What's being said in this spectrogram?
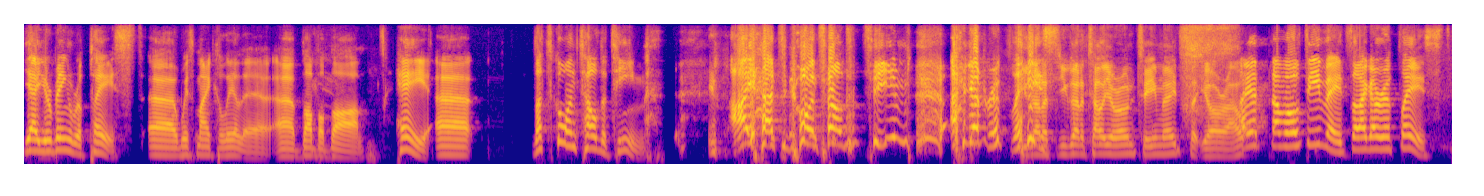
yeah, you're being replaced uh, with Maikelele, uh, blah blah blah. Hey, uh, let's go and tell the team. I had to go and tell the team I got replaced. You gotta, you gotta tell your own teammates that you're out. I had some old teammates that I got replaced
